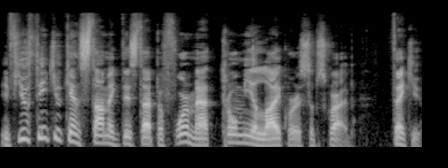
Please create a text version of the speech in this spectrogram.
If you think you can stomach this type of format, throw me a like or a subscribe. Thank you.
